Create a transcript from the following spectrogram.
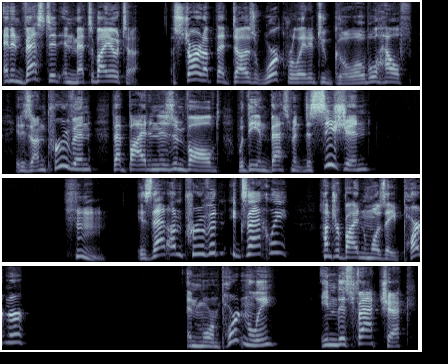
and invested in Metabiota, a startup that does work related to global health. It is unproven that Biden is involved with the investment decision. Hmm, is that unproven exactly? Hunter Biden was a partner. And more importantly, in this fact check,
